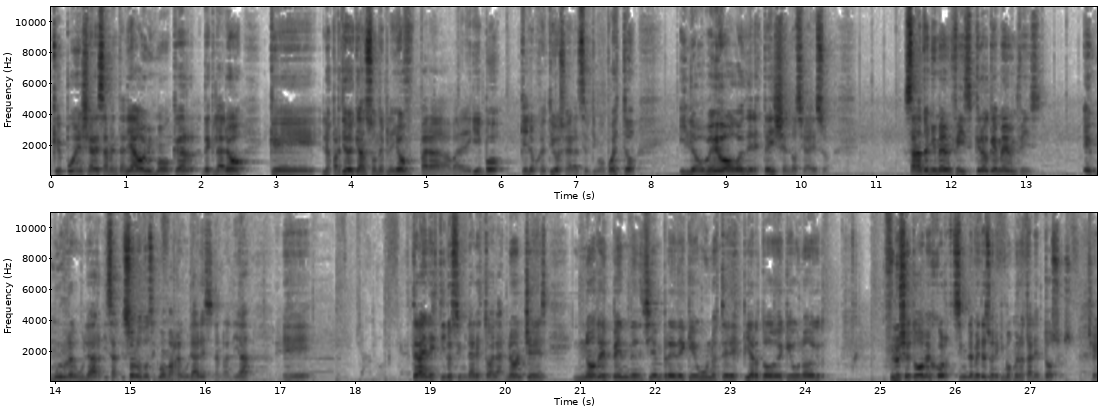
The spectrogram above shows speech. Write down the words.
que pueden llegar a esa mentalidad. Hoy mismo Kerr declaró que los partidos que quedan son de playoff para, para el equipo, que el objetivo llegar al séptimo puesto. Y lo veo a Golden State yendo hacia eso. San Antonio y Memphis, creo que Memphis es muy regular. Y son los dos equipos más regulares en realidad. Eh, traen estilos similares todas las noches. No dependen siempre de que uno esté despierto o de que uno. Fluye todo mejor, simplemente son equipos menos talentosos. Sí.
